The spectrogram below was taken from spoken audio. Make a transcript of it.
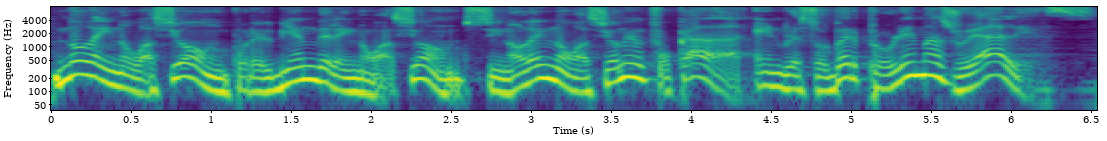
No la innovación por el bien de la innovación, sino la innovación enfocada en resolver problemas reales.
